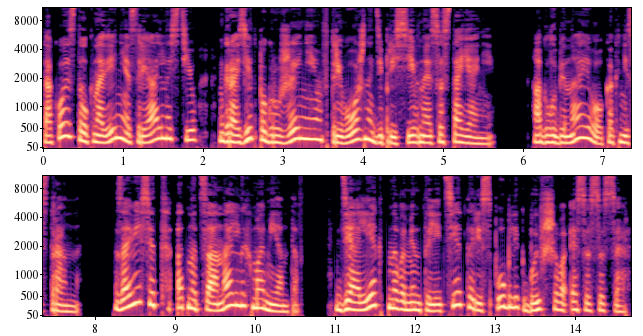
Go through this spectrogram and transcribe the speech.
Такое столкновение с реальностью грозит погружением в тревожно-депрессивное состояние, а глубина его, как ни странно, зависит от национальных моментов, диалектного менталитета республик бывшего СССР.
